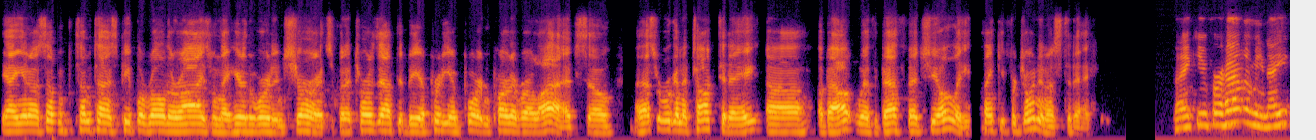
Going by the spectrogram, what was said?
Yeah, you know, some sometimes people roll their eyes when they hear the word insurance, but it turns out to be a pretty important part of our lives. So that's what we're going to talk today uh, about with Beth Vecchioli. Thank you for joining us today. Thank you for having me, Nate.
